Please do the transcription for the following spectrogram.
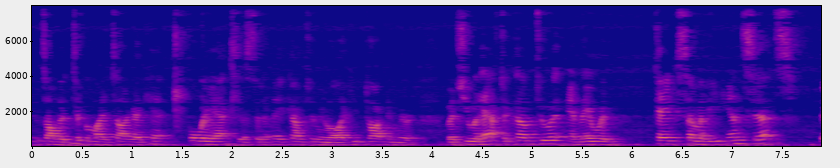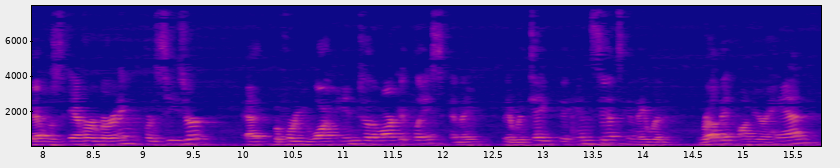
It's on the tip of my tongue. I can't fully access it. It may come to me while I keep talking here. But you would have to come to it, and they would take some of the incense that was ever burning for Caesar at, before you walk into the marketplace, and they, they would take the incense and they would rub it on your hand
